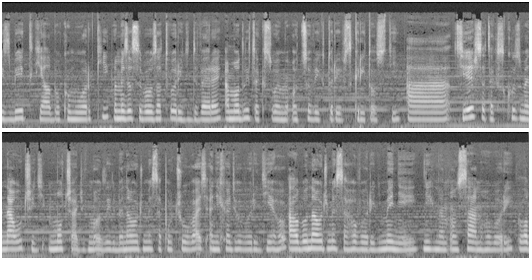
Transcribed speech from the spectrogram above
izbietky alebo komórky, máme za sebou zatvoriť dvere a modliť sa k svojmu otcovi, ktorý je v skrytosti. A tiež sa tak skúsme naučiť močať v modlitbe, naučme sa počúvať a nechať hovoriť jeho, alebo naučme sa hovoriť menej, nech nám on sám hovorí, lebo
